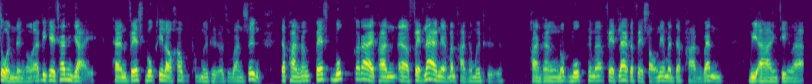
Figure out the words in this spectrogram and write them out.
ส่วนหนึ่งของแอปพลิเคชันใหญ่ แทน Facebook ที่เราเข้ามือถือปัจจุบัน ซึ่งจะผ่านทาง Facebook ก็ได้ผ่าน phase แรกเนี่ยมันผ่านทางมือถือ ผ่านทางโน้ตบุ๊กใช่ไหม phase แรกแต่ phase สองเนี่ยมันจะผ่านแว่น VR จริงๆแล้ว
